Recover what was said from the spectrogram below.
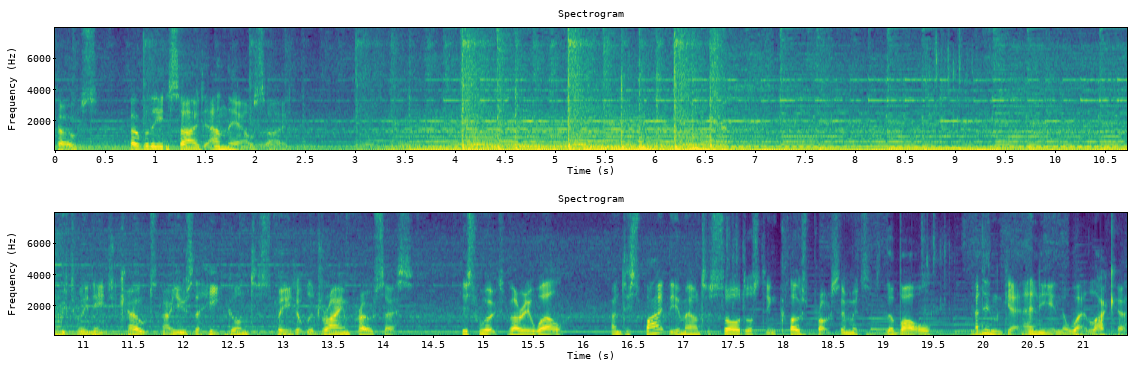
coats over the inside and the outside. Between each coat, I use the heat gun to speed up the drying process this works very well, and despite the amount of sawdust in close proximity to the bowl, I didn't get any in the wet lacquer.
